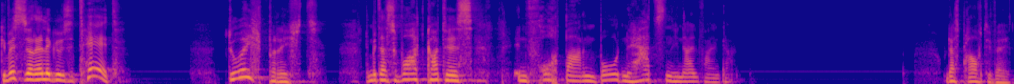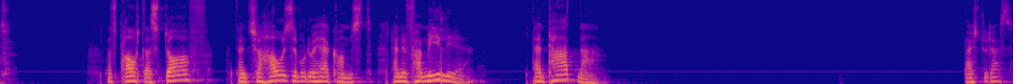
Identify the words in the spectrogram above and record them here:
gewisse Religiosität durchbricht, damit das Wort Gottes in fruchtbaren Boden, Herzen hineinfallen kann. Und das braucht die Welt. Das braucht das Dorf, dein Zuhause, wo du herkommst, deine Familie, dein Partner. Weißt du das?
